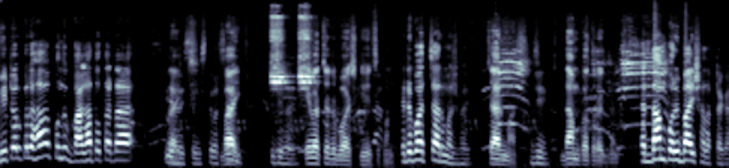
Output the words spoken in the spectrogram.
বিটল করে হয় কিন্তু বাঘাততাটা ইয়ে হয়েছে বুঝতে পারছেন? ভাই জি ভাই। এ বাচ্চাটার বয়স কি হয়েছে এটা বয়স চার মাস ভাই। চার মাস। জি। দাম কত রাখবেন? এর দাম পড়ে বাইশ হাজার টাকা।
